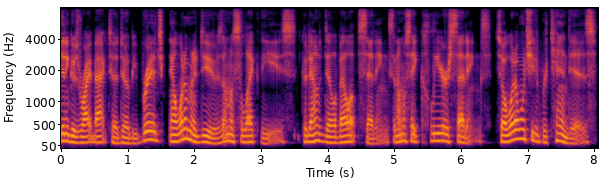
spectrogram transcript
Then it goes right back to Adobe Bridge. Now what I'm going to do is I'm going to select these, go down to develop settings, and I'm going to say clear settings. So what I want you to pretend is,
